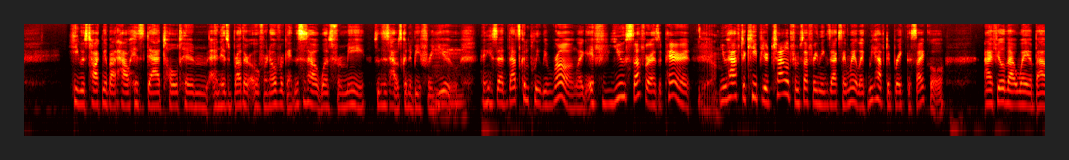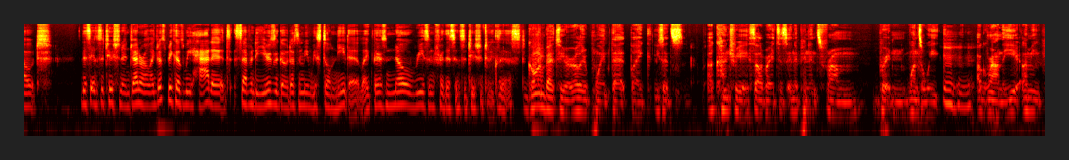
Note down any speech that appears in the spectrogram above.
he was talking about how his dad told him and his brother over and over again, this is how it was for me, so this is how it's going to be for you. Mm-hmm. And he said, that's completely wrong. Like, if you suffer as a parent, you have to keep your child from suffering the exact same way. Like, we have to break the cycle. I feel that way about this institution in general. Like, just because we had it 70 years ago doesn't mean we still need it. Like, there's no reason for this institution to exist. going back to your earlier point that like you said a country celebrates its independence from britain once a week mm-hmm. around the year i mean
